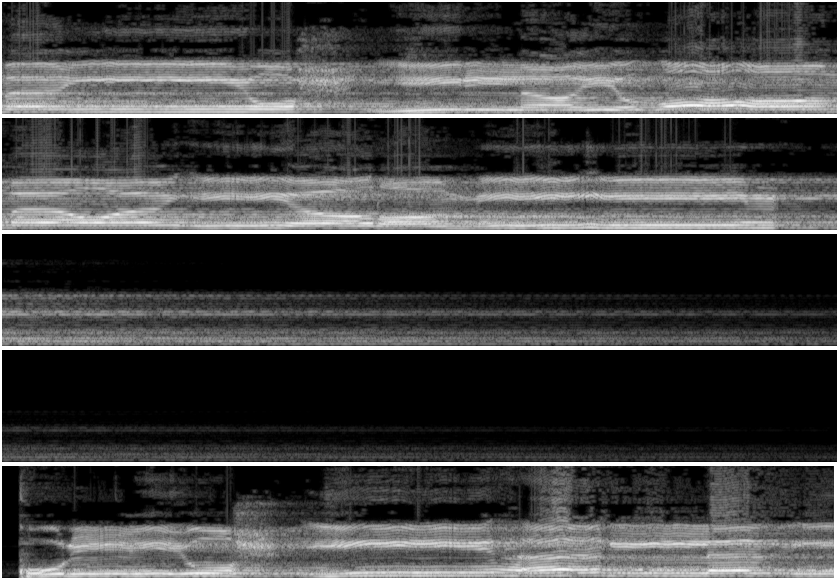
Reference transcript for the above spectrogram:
من يحيي العظام وهي رميم قل يحييها الذي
